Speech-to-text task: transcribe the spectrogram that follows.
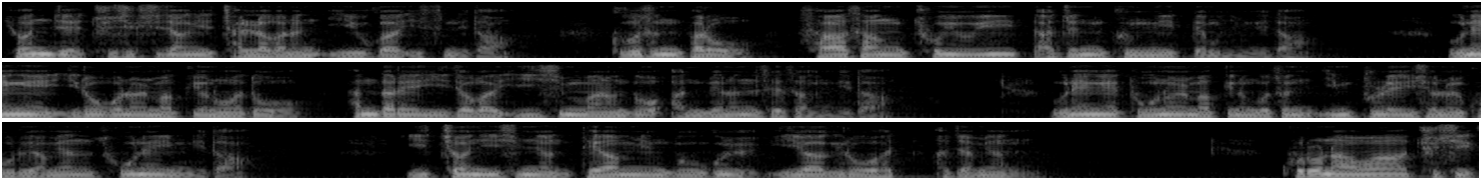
현재 주식시장이 잘 나가는 이유가 있습니다. 그것은 바로 사상 초유의 낮은 금리 때문입니다. 은행에 1억 원을 맡겨 놓아도 한 달에 이자가 20만 원도 안 되는 세상입니다. 은행에 돈을 맡기는 것은 인플레이션을 고려하면 손해입니다. 2020년 대한민국을 이야기로 하자면 코로나와 주식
